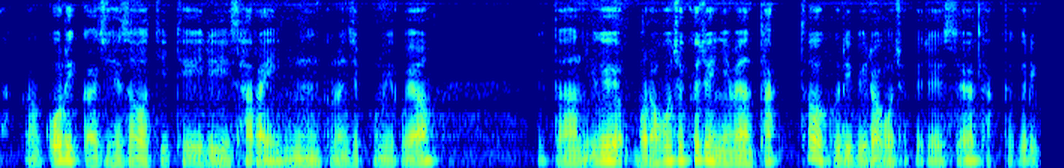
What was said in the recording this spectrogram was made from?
약간 꼬리까지 해서 디테일이 살아있는 그런 제품이고요. 일단 이게 뭐라고 적혀져 있냐면 닥터 그립이라고 적혀져 있어요. 닥터 그립.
